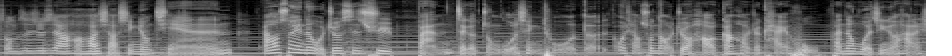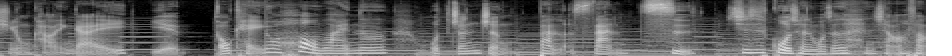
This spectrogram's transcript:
总之就是要好好小心用钱。然后，所以呢，我就是去办这个中国信托的。我想说，那我就好，刚好就开户。反正我已经有他的信用卡，应该也 OK。就后来呢，我整整办了三次。其实过程我真的很想要放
